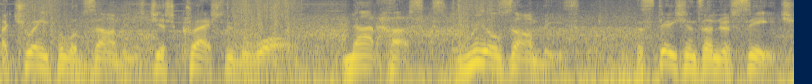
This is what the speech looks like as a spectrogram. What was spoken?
a train full of zombies just crashed through the wall. Not husks, real zombies. The station's under siege.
